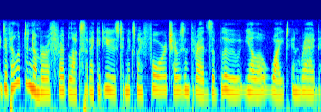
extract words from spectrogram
I developed a number of thread blocks that I could use to mix my four chosen threads of blue, yellow, white, and red.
